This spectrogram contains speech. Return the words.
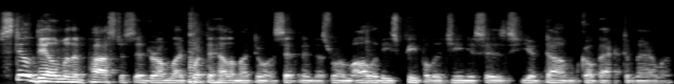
Still dealing with imposter syndrome, like what the hell am I doing sitting in this room? All of these people are geniuses. You're dumb. Go back to Maryland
